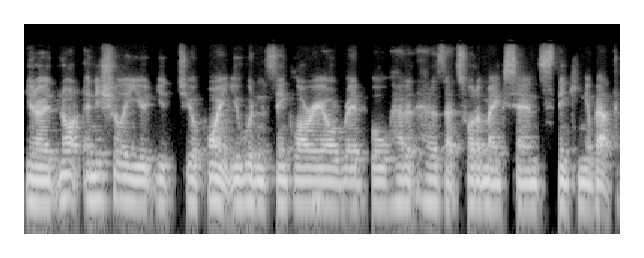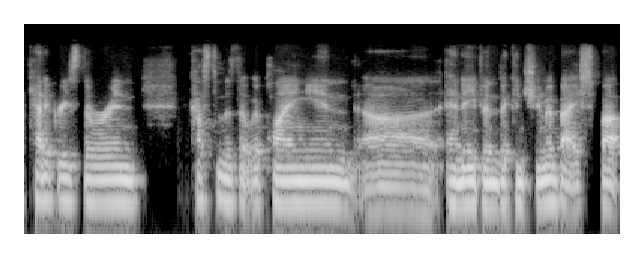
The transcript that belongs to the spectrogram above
you know, not initially you, you, to your point, you wouldn't think L'Oreal, Red Bull. How, how does that sort of make sense? Thinking about the categories that we're in, customers that we're playing in, uh, and even the consumer base, but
